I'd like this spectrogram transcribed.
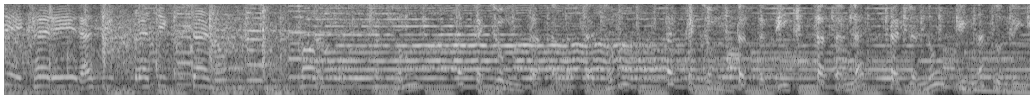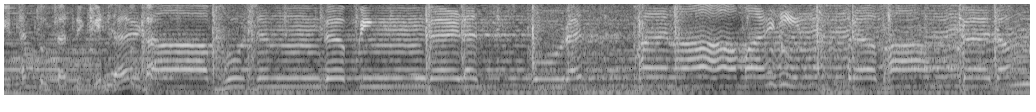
शेखरेरतिप्रतिक्षणं तकजुं तथं तथुं तकजुं तच न तु निकिटतु तत् किटा भुजङ्गपिङ्गळस्पुरफनामणि प्रभाकम्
